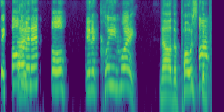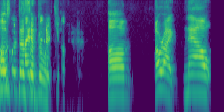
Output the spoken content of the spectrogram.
They called him Uh, an asshole in a clean way. No, the post, the post does write some good. better one. joke. Um. All right. Now,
